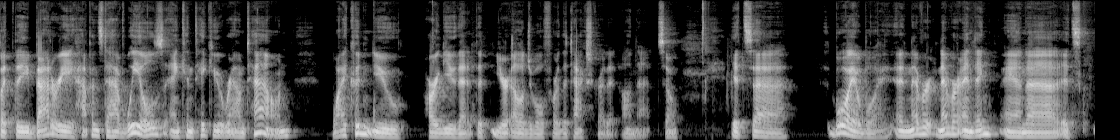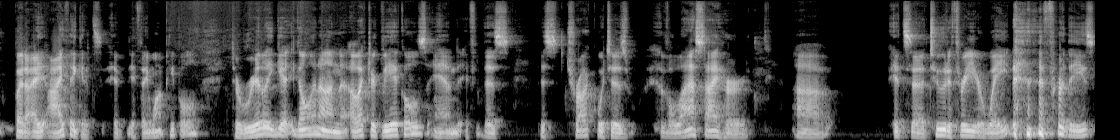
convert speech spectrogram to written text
but the battery happens to have wheels and can take you around town, why couldn't you argue that, that you're eligible for the tax credit on that? So it's uh boy oh boy and never never ending and uh it's but i i think it's if, if they want people to really get going on electric vehicles and if this this truck which is the last i heard uh it's a two to three year wait for these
